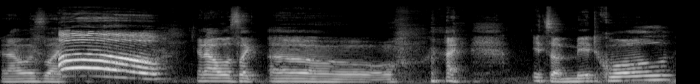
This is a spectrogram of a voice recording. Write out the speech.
and I was like, Oh. and I was like, "Oh." It's a midquel.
